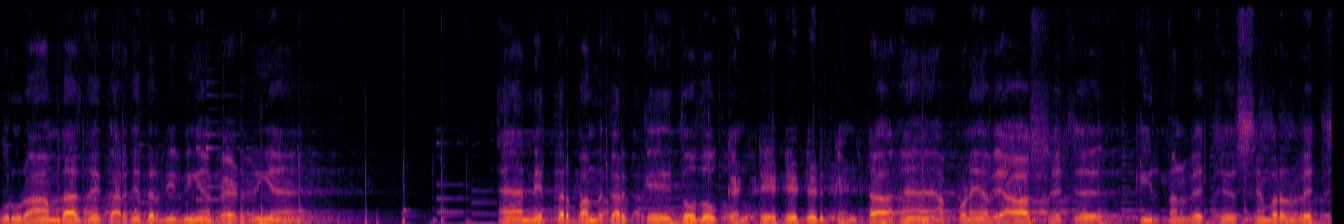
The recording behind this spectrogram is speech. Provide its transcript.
ਗੁਰੂ ਰਾਮਦਾਸ ਦੇ ਘਰ ਜਿੱਧਰ ਬੀਬੀਆਂ ਬੈਠਦੀਆਂ ਐ ਨੇਤਰ ਬੰਦ ਕਰਕੇ 2-2 ਘੰਟੇ ਡੇਢ-ਡੇਢ ਘੰਟਾ ਐ ਆਪਣੇ ਅਭਿਆਸ ਵਿੱਚ, ਕੀਰਤਨ ਵਿੱਚ, ਸਿਮਰਨ ਵਿੱਚ,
